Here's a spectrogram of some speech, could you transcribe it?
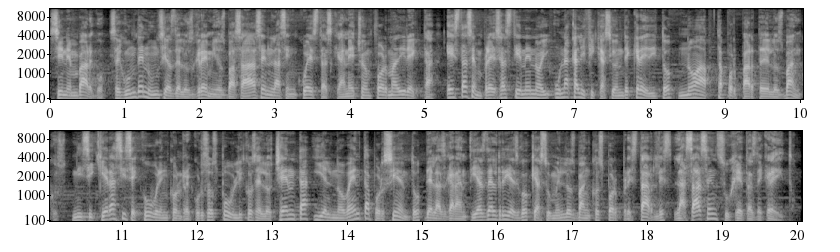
Sin embargo, según denuncias de los gremios basadas en las encuestas que han hecho en forma directa, estas empresas tienen hoy una calificación de crédito no apta por parte de los bancos, ni siquiera si se cubren con recursos públicos el 80 y el 90% de las garantías del riesgo que asumen los bancos por prestarles, las hacen sujetas de crédito.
